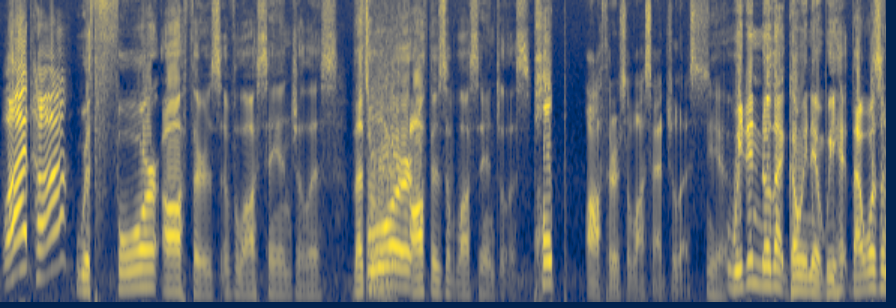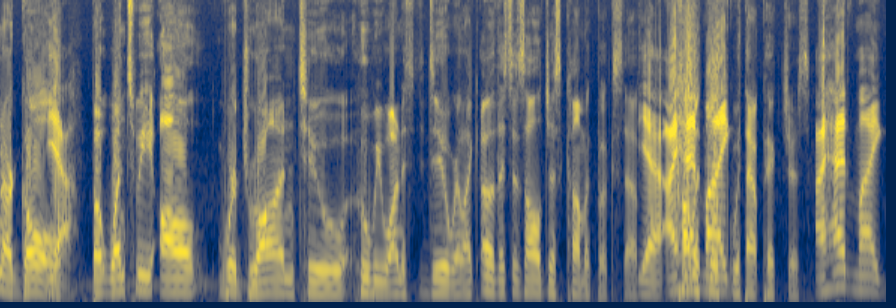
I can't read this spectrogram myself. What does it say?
What? Huh? with four authors of Los Angeles. That's what Four- we're authors of Los Angeles. Pulp authors of Los Angeles. Yeah, we didn't know that going in. We ha- that wasn't our goal. Yeah. but once we all were drawn to who we wanted to do, we're like, oh, this is all just comic book stuff. Yeah, I comic had my book without pictures. I had my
